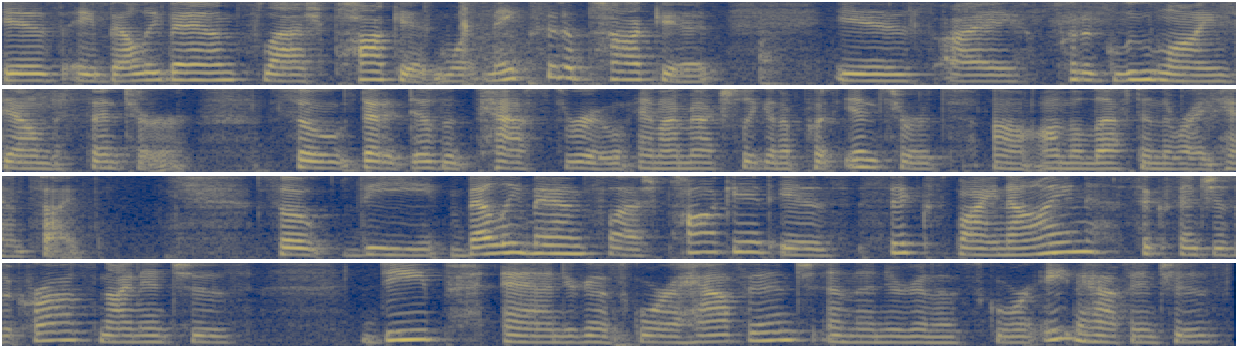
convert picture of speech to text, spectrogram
is a belly band slash pocket. And what makes it a pocket is I put a glue line down the center so that it doesn't pass through. And I'm actually gonna put inserts uh, on the left and the right hand side. So the belly band slash pocket is six by nine, six inches across, nine inches deep, and you're gonna score a half inch, and then you're gonna score eight and a half inches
